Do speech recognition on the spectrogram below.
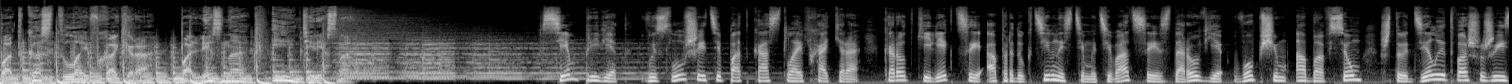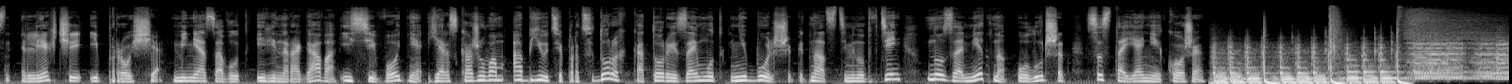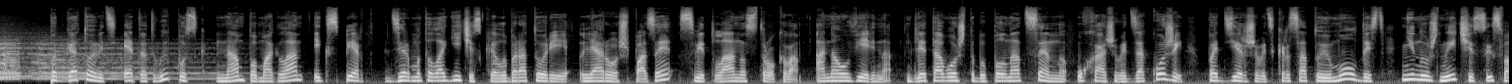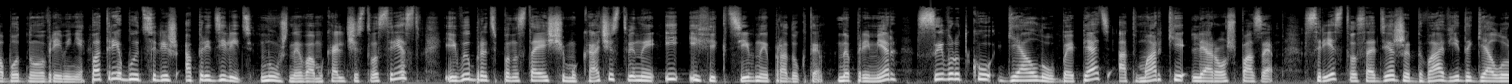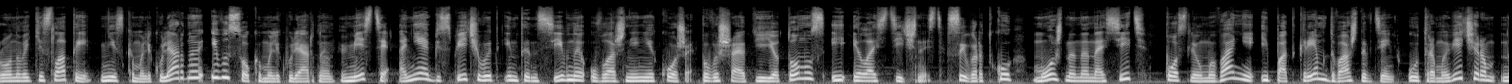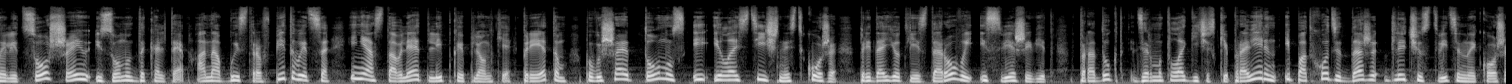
Подкаст лайфхакера. Полезно и интересно. Всем привет! Вы слушаете подкаст лайфхакера. Короткие лекции о продуктивности, мотивации, здоровье, в общем, обо всем, что делает вашу жизнь легче и проще. Меня зовут Ирина Рогава, и сегодня я расскажу вам о бьюти-процедурах, которые займут не больше 15 минут в день, но заметно улучшат состояние кожи. Подготовить этот выпуск нам помогла эксперт дерматологической лаборатории Ля Рош-Пазе Светлана Строкова. Она уверена, для того, чтобы полноценно ухаживать за кожей, поддерживать красоту и молодость, не нужны часы свободного времени. Потребуется лишь определить нужное вам количество средств и выбрать по-настоящему качественные и эффективные продукты. Например, сыворотку Гиалу B5 от марки Ля Рош-Пазе. Средство содержит два вида гиалуроновой гиалуроновой кислоты – низкомолекулярную и высокомолекулярную. Вместе они обеспечивают интенсивное увлажнение кожи, повышают ее тонус и эластичность. Сыворотку можно наносить после умывания и под крем дважды в день, утром и вечером на лицо, шею и зону декольте. Она быстро впитывается и не оставляет липкой пленки. При этом повышает тонус и эластичность кожи, придает ей здоровый и свежий вид. Продукт дерматологически проверен и подходит даже для чувствительной кожи.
